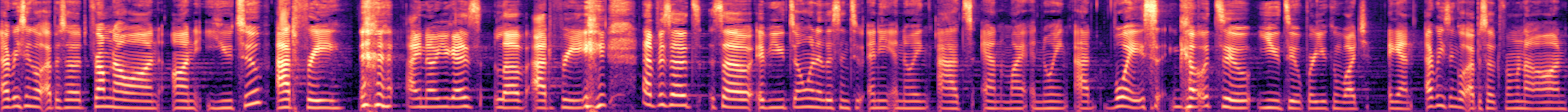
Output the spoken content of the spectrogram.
every single episode from now on on YouTube ad free. I know you guys love ad free episodes. So if you don't want to listen to any annoying ads and my annoying ad voice, go to YouTube where you can watch again every single episode from now on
